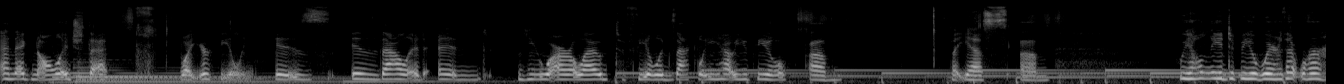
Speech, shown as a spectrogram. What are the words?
and acknowledge that what you're feeling is is valid, and you are allowed to feel exactly how you feel. Um, but yes, um, we all need to be aware that we're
